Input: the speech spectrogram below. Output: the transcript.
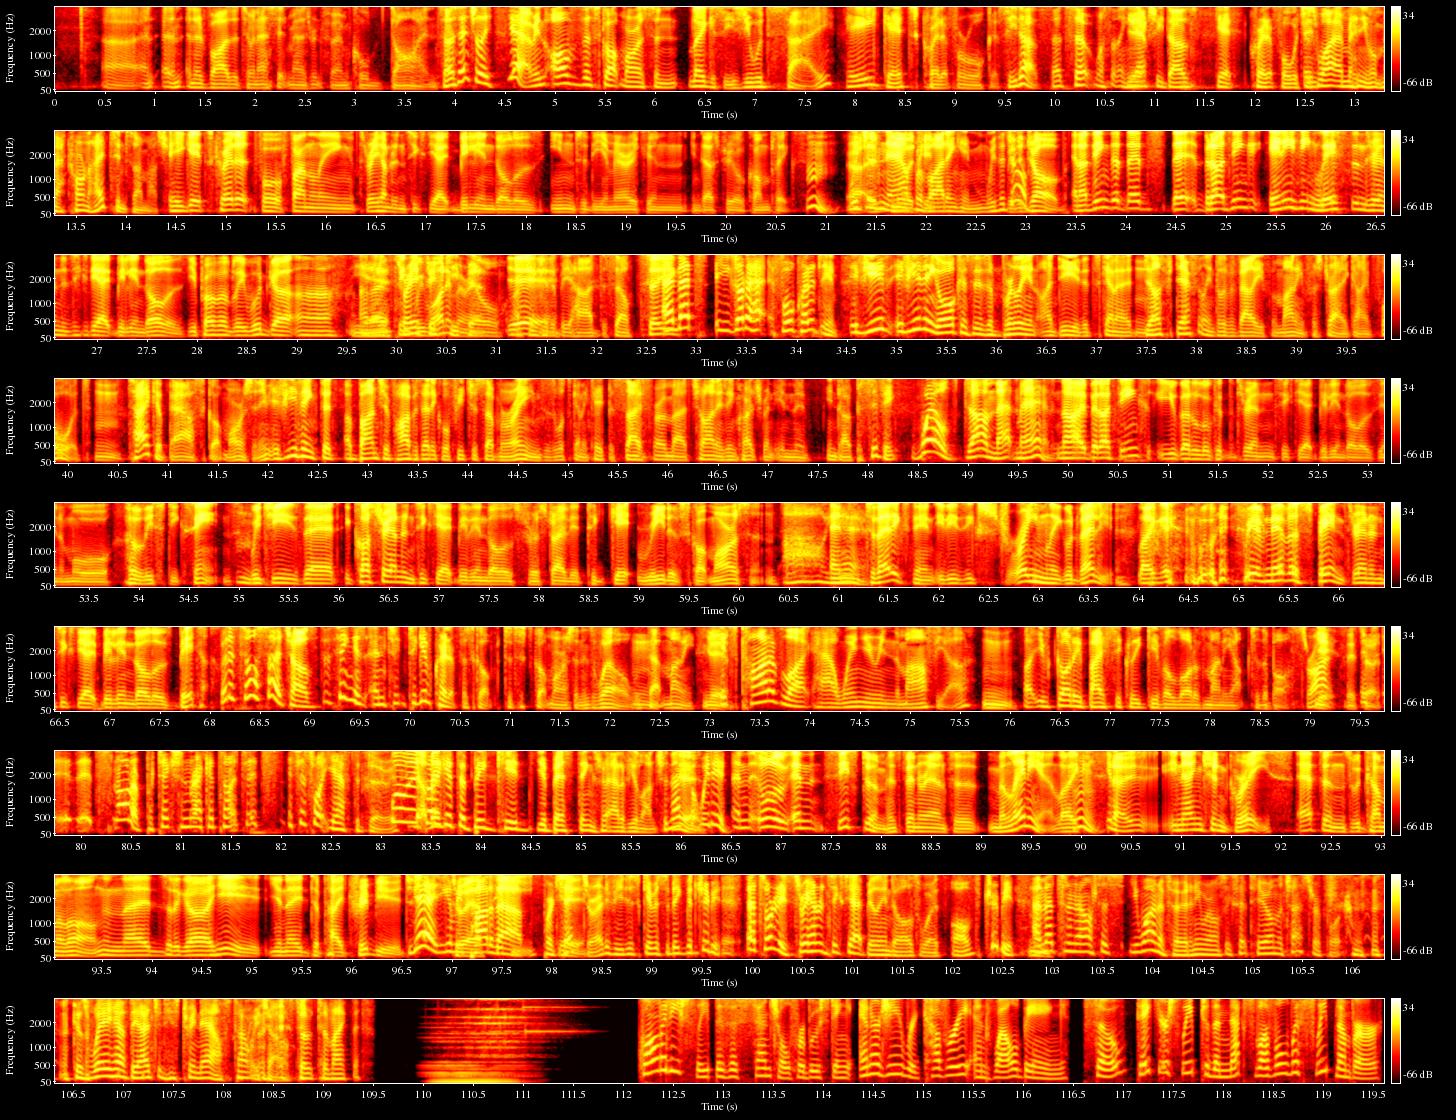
uh, an, an, advisor to an asset management firm called Dine. So essentially, yeah, I mean, of the Scott Morrison legacies, you would say he gets credit for AUKUS. He does. That's uh, something he Yeah. actually does get credit for, which is why Emmanuel Macron hates him so much. He gets credit for funneling $368 billion into the American industrial complex. Hmm. Which Uh, is now providing him with a with job. a job. And I think that that's that, but I think anything less than three hundred sixty-eight billion dollars, you probably would go. Uh, I Yeah, don't think three we want fifty him bill. Yeah, I think it'd be hard to sell. So you- and that's you got to ha- full credit to him. If you if you think AUKUS is a brilliant idea that's going to def- definitely deliver value for money for Australia going forwards, Hmm. take a bow, Scott Morrison. If you think that a bunch of hypothetical future submarines is what's going to keep us safe Hmm. from uh, Chinese encroachment in the Indo-Pacific, well done, that man. No, but I think you've got to look at the $368 billion in a more holistic sense, Hmm. which is that it costs $368 billion for Australia to get rid of Scott Morrison. Oh, yeah. And to that extent, it is extremely good value. Like, we have never spent $368 billion better. But it's also, Charles, the thing is, and to, to give credit for Scott to, to Scott Morrison as well with that money, Mm. Yeah. Mm. it's kind of like how when you're in the mafia, like you've got to basically give a lot of money up to the boss, right? Yes, that's it's, right. It, it's not a protection racket. So it's, it's it's just what you have to do. Well, you've got to give the big kid your best things out of your lunch, and that's Yeah. what we did. And look, and system has been around for millennia. Like Hmm. you know, in ancient Greece, Athens would come along and they'd sort of go, "Here, you need to pay tribute." Yeah, you can to be part of our city." protectorate if you just give us a big bit of tribute. That's what it is $368 billion worth of tribute. Mm. And that's an analysis you won't have heard anywhere else except here on the Chaser Report. Because we have the ancient history now, don't we, Charles, to, to make that. Quality sleep is essential for boosting energy, recovery, and well being. So, take your sleep to the next level with Sleep Number.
